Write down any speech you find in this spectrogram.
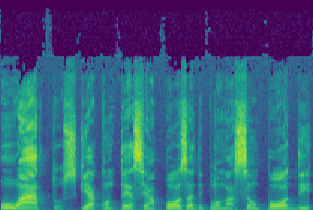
ou atos que acontecem após a diplomação pode,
